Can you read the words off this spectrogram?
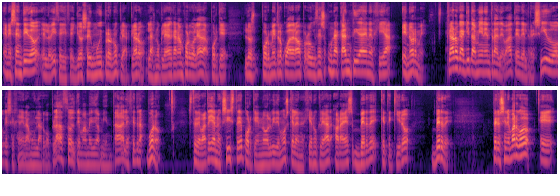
en ese sentido, él lo dice, dice, yo soy muy pro nuclear. Claro, las nucleares ganan por goleada porque los, por metro cuadrado produces una cantidad de energía enorme. Claro que aquí también entra el debate del residuo que se genera a muy largo plazo, el tema medioambiental, etc. Bueno, este debate ya no existe porque no olvidemos que la energía nuclear ahora es verde, que te quiero verde. Pero sin embargo, eh,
